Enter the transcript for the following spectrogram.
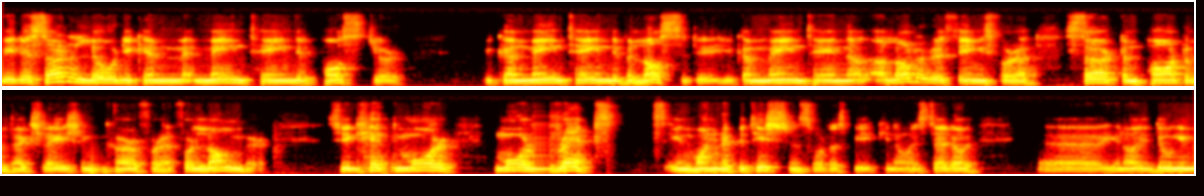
with a certain load, you can maintain the posture you can maintain the velocity, you can maintain a, a, lot of the things for a certain part of the acceleration curve for, for longer. So you get more, more reps in one repetition, so to speak, you know, instead of, uh, you know, doing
